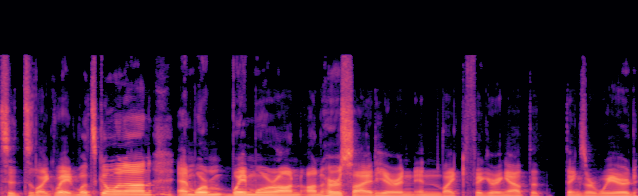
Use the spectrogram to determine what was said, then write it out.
to to like, wait, what's going on? And we're way more on on her side here in in like figuring out that things are weird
